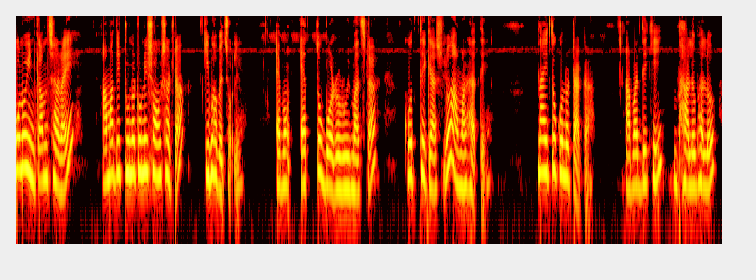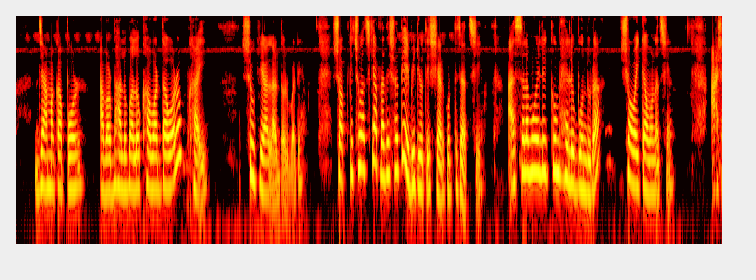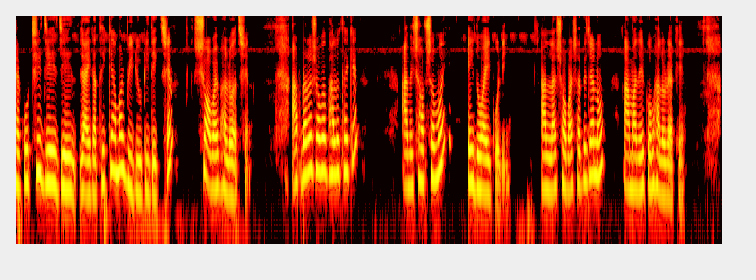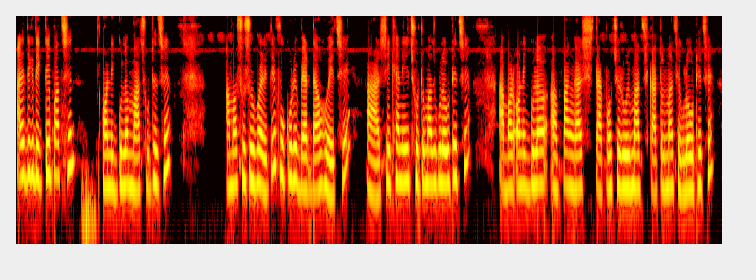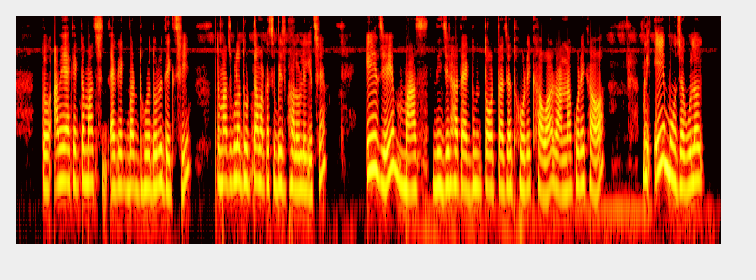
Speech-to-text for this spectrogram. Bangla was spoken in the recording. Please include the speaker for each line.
Speaker 1: কোনো ইনকাম ছাড়াই আমাদের টুনাটুনি সংসারটা কীভাবে চলে? এবং এত বড় রুই মাছটা কোত্থেকে আসলো আমার হাতে? নাই তো কোনো টাকা। আবার দেখি ভালো ভালো জামা কাপড় আবার ভালো ভালো খাবার দাবারও খাই শুক্রিয়া আল্লাহর দরবারে। সব কিছু আজকে আপনাদের সাথে এই ভিডিওতে শেয়ার করতে যাচ্ছি। আসসালামু আলাইকুম হ্যালো বন্ধুরা, সবাই কেমন আছেন? আশা করছি যে যে জায়গা থেকে আমার ভিডিওটি দেখছেন, সবাই ভালো আছেন। আপনারা সবাই ভালো থাকেন। আমি সবসময় এই দোয়াই করি, আল্লাহ সবার সাথে যেন আমাদেরকেও ভালো রাখে। আর এদিকে দেখতেই পাচ্ছেন, অনেকগুলো মাছ উঠেছে। আমার শ্বশুর বাড়িতে পুকুরে ব্যাট দেওয়া হয়েছে, আর সেখানে ছোট মাছগুলো উঠেছে। আবার অনেকগুলো পাঙ্গাস, তারপর হচ্ছে রুই মাছ, কাতল মাছ, এগুলো উঠেছে। তো আমি এক একটা মাছ এক একবার ধরে ধরে দেখছি। তো মাছগুলো ধরতে আমার কাছে বেশ ভালো লেগেছে। এই যে মাছ নিজের হাতে একদম তরতাজা ধরে খাওয়া, রান্না করে খাওয়া মানে এই মজাগুলো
